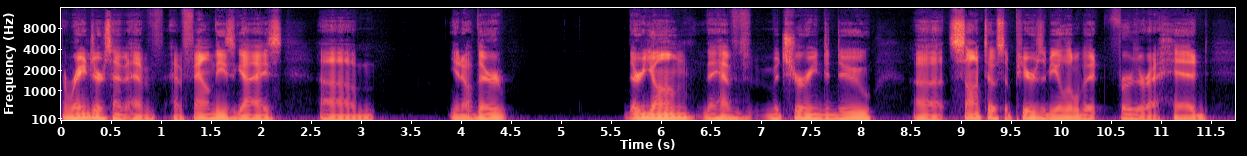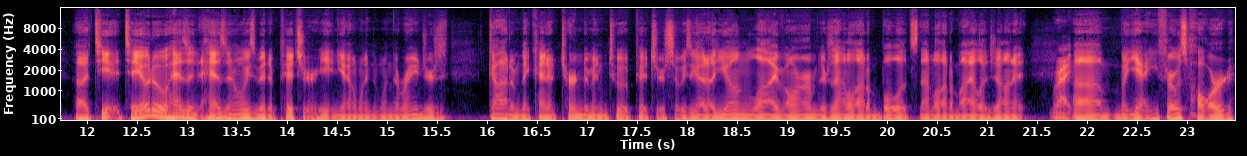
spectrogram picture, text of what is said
the Rangers have have have found these guys. Um, you know, they're they're young. They have maturing to do. Uh, Santos appears to be a little bit further ahead. Uh, Te- Teodo hasn't hasn't always been a pitcher. He, you know, when when the Rangers got him, they kind of turned him into a pitcher. So he's got a young live arm. There's not a lot of bullets, not a lot of mileage on it. Right. Um, but yeah, he throws hard.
